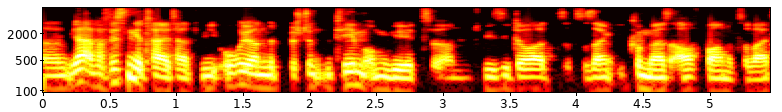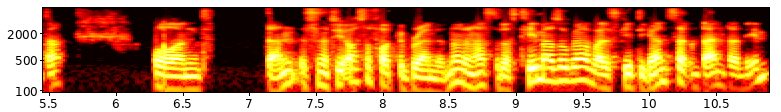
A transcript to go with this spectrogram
ähm, ja einfach Wissen geteilt hat, wie Orion mit bestimmten Themen umgeht und wie sie dort sozusagen E-Commerce aufbauen und so weiter. Und dann ist es natürlich auch sofort gebrandet. Ne? Dann hast du das Thema sogar, weil es geht die ganze Zeit um dein Unternehmen.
